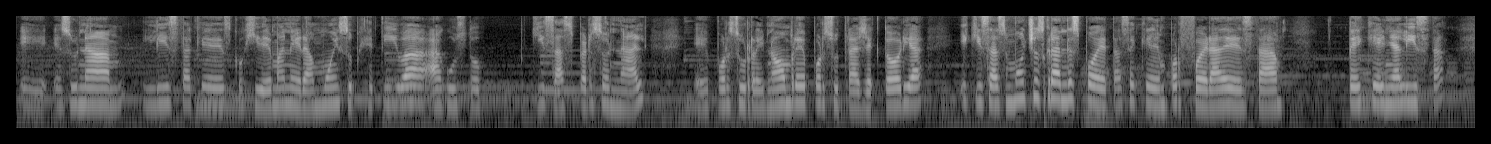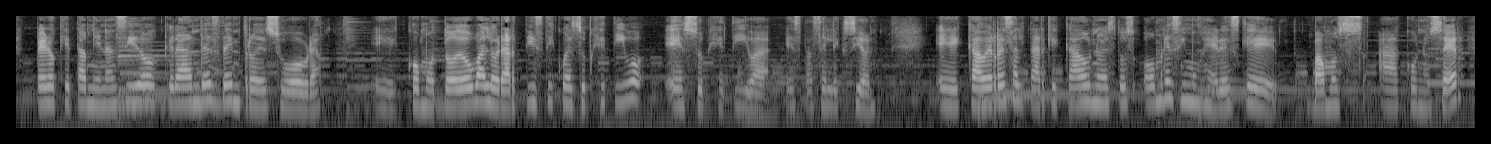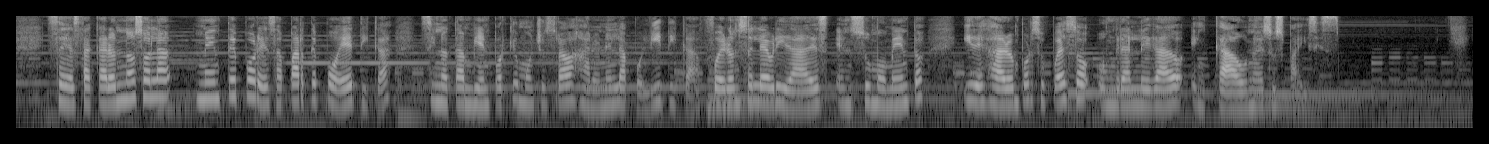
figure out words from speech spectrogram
eh, es una lista que escogí de manera muy subjetiva, a gusto quizás personal, eh, por su renombre, por su trayectoria y quizás muchos grandes poetas se queden por fuera de esta pequeña lista, pero que también han sido grandes dentro de su obra. Eh, como todo valor artístico es subjetivo, es subjetiva esta selección. Eh, cabe resaltar que cada uno de estos hombres y mujeres que vamos a conocer se destacaron no solamente por esa parte poética, sino también porque muchos trabajaron en la política, fueron celebridades en su momento y dejaron por supuesto un gran legado en cada uno de sus países.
